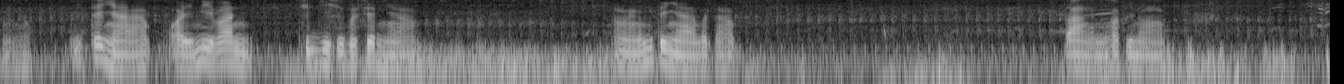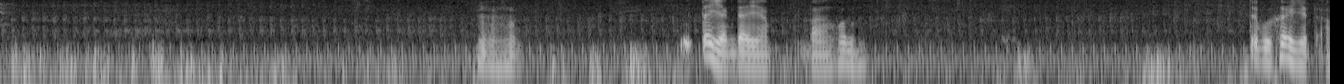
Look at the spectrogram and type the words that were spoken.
นี่ครับมีแต่หญ้าครับอ้อยมีบ้านสิบยี่สิบเปอร์เซ็นต์เนี่ยครับอันนั้นก็มีแต่หญ้าเบิดนะครับต่างกันครับพี่น้องครับ นะ ครับแต่อยากได้ครับ บางคน แต่บ่เคยเฮ็ดเอา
